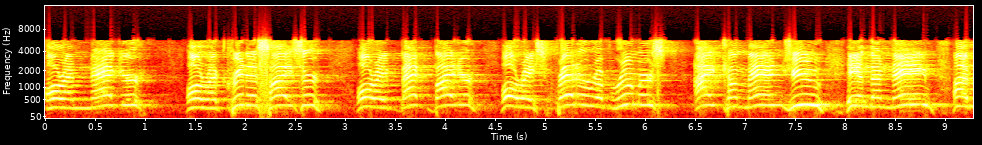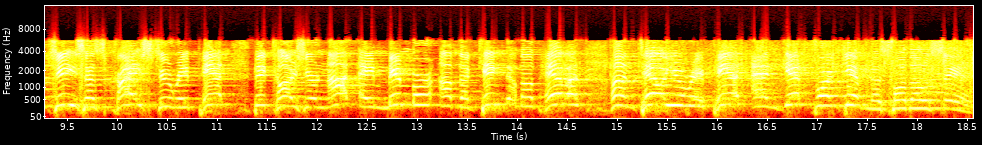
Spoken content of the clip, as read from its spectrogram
or a nagger, or a criticizer or a backbiter or a spreader of rumors, I command you in the name of Jesus Christ to repent because you're not a member of the kingdom of heaven until you repent and get forgiveness for those sins.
